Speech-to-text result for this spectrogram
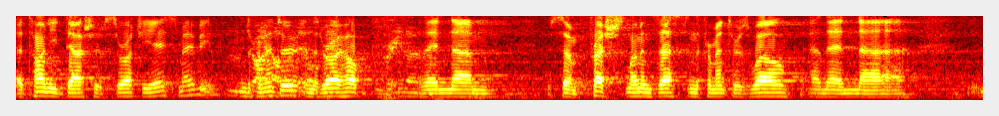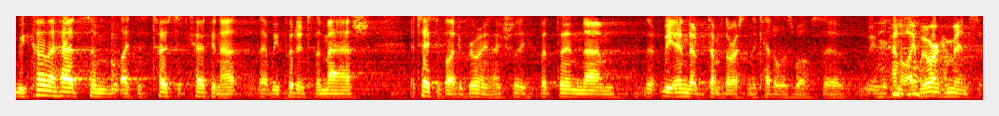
A tiny dash of Sorachi Ace, maybe, in the fermenter, in the dry hop. And then um, some fresh lemon zest in the fermenter as well. And then uh, we kind of had some like this toasted coconut that we put into the mash. It tasted bloody brilliant, actually. But then um, th- we ended up dumping the rest in the kettle as well. So we were kind of like we weren't convinced.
